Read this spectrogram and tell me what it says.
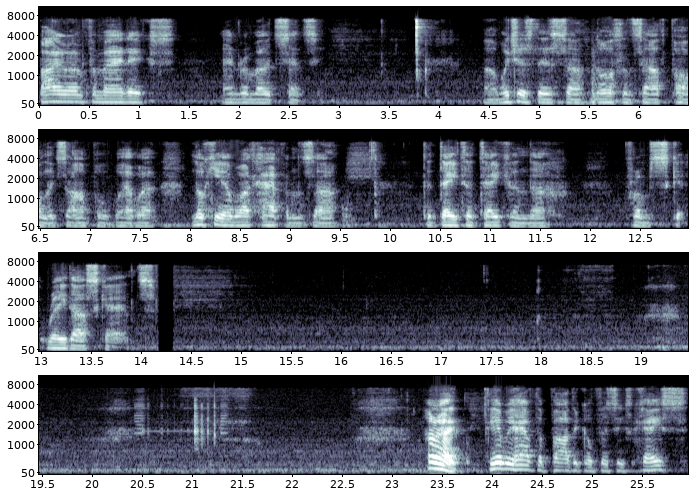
bioinformatics, and remote sensing, uh, which is this uh, North and South Pole example where we're looking at what happens uh, to data taken uh, from sc radar scans. All right, here we have the particle physics case.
